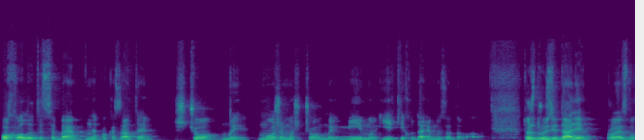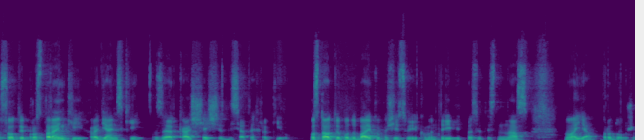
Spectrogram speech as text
похвалити себе, не показати. Що ми можемо, що ми вміємо, і яких ударів ми задавали. Тож, друзі, далі про с 200 про старенький радянський ЗРК ще 60-х років. Поставте подобайку, пишіть свої коментарі, підписуйтесь на нас. Ну а я продовжу.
